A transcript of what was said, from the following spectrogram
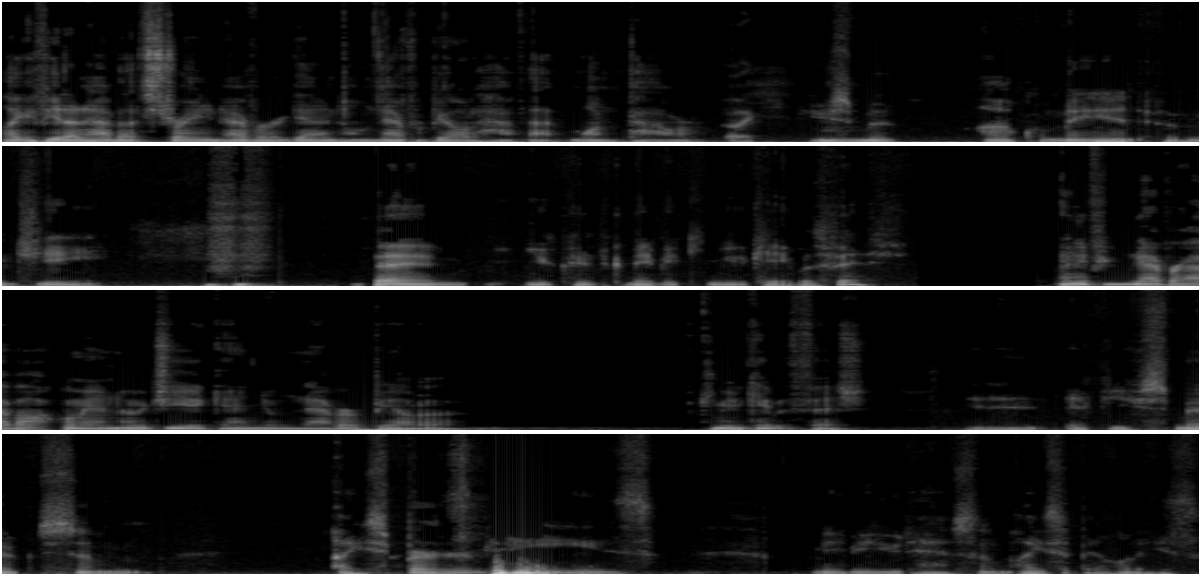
Like if he doesn't have that strain ever again, he'll never be able to have that one power. Like you smoke Aquaman OG, then you could maybe communicate with fish. And if you never have Aquaman OG again, you'll never be able to communicate with fish. And if you smoked some iceberg haze, maybe you'd have some ice abilities.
